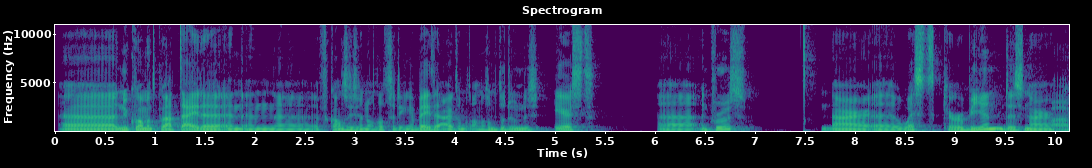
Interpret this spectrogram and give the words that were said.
Eh, nu kwam het qua tijden en, en eh, vakanties en al dat soort dingen beter uit om het andersom te doen. Dus eerst eh, een cruise naar eh, West Caribbean, dus naar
